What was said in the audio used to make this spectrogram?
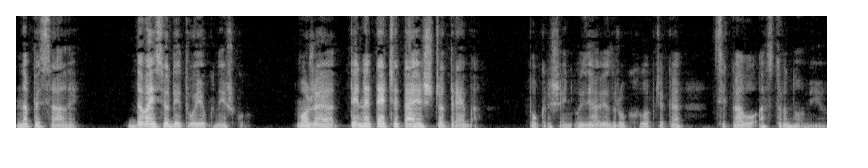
написали Давай сюди твою книжку. Може, ти не те читаєш, що треба. Покришень узяв із рук хлопчика цікаву астрономію.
